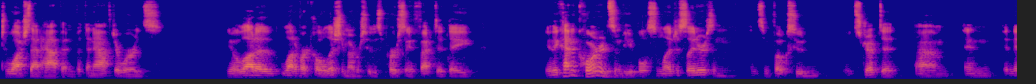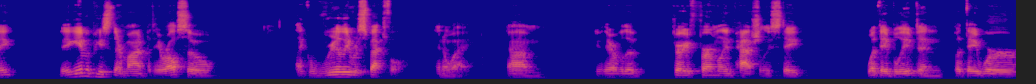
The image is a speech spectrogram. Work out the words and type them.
to watch that happen. But then afterwards, you know, a lot of a lot of our coalition members who this personally affected, they you know, they kind of cornered some people, some legislators, and, and some folks who stripped it, um, and and they they gave a piece of their mind, but they were also like really respectful in a way. Um, you know, they were able to very firmly and passionately state what they believed in, but they were,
